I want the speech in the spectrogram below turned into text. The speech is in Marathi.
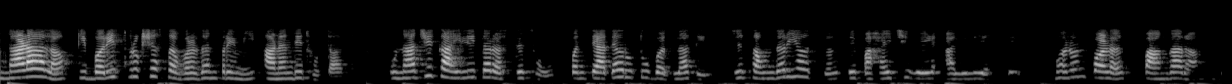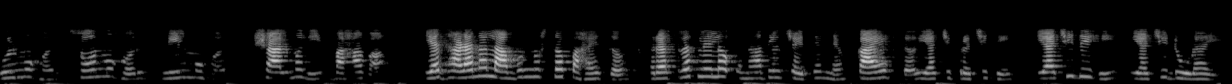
उन्हाळा आला की बरीच वृक्ष संवर्धन प्रेमी आनंदित होतात. उन्हाची काहिली तर असतेच हो पण त्या त्या ऋतू बदलातील जे सौंदर्य असतं ते पाहायची वेळ आलेली असते. म्हणून पळस पांगारा गुलमोहर सोनमोहर नीलमोहर शालमली बहावा या झाडांना लांबून नुसतं पाहायचं रसरसलेलं उन्हातील चैतन्य काय असतं याची प्रचिती याची देही याची डोळाई.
